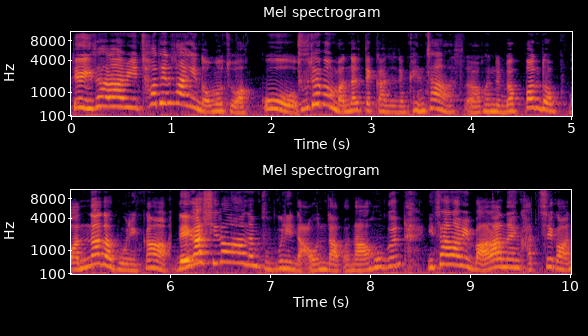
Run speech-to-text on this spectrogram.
내가 이 사람이 첫인상이 너무 좋았고 두세 번 만날 때까지는 괜찮았어요. 근데 몇 번 더 만나다 보니까 내가 싫어하는 부분이 나온다거나 혹은 이 사람이 말하는 가치관이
